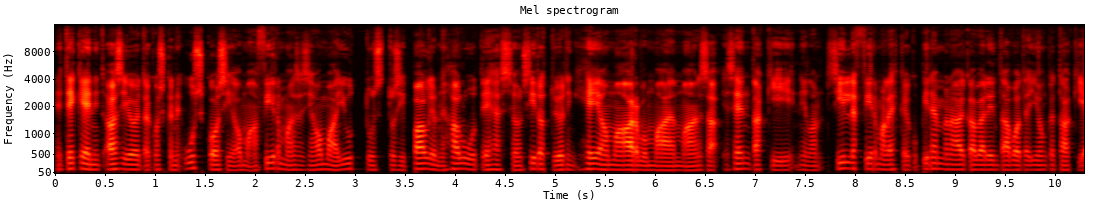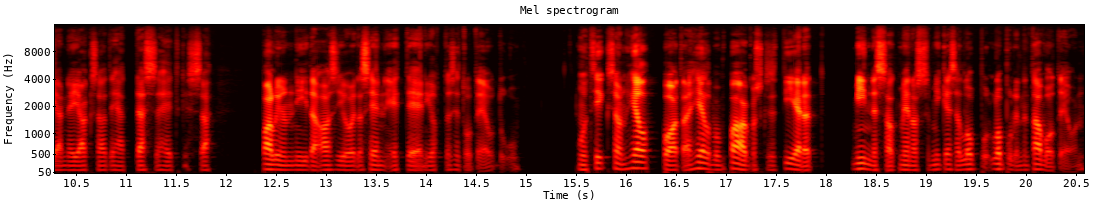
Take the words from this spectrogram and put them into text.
ne tekee niitä asioita, koska ne uskoo siihen omaan firmaansa, siihen omaan juttuunsa tosi paljon, ne haluaa tehdä, se on sidottu jotenkin heidän omaan arvomaailmaansa, ja sen takia niillä on sille firmalle ehkä joku pidemmän aikavälin tavoite, jonka takia ne jaksaa tehdä tässä hetkessä paljon niitä asioita sen eteen, jotta se toteutuu. Mutta siksi se on helppoa tai helpompaa, koska sä tiedät, minne sä oot menossa, mikä se loppu, lopullinen tavoite on.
